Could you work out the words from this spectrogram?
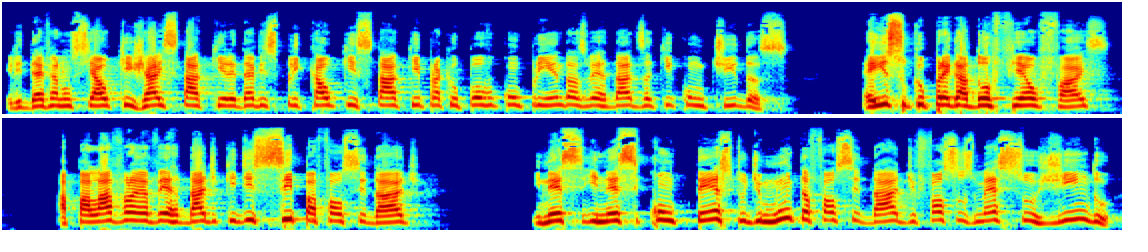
Ele deve anunciar o que já está aqui, ele deve explicar o que está aqui para que o povo compreenda as verdades aqui contidas. É isso que o pregador fiel faz. A palavra é a verdade que dissipa a falsidade. E nesse, e nesse contexto de muita falsidade, de falsos mestres surgindo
